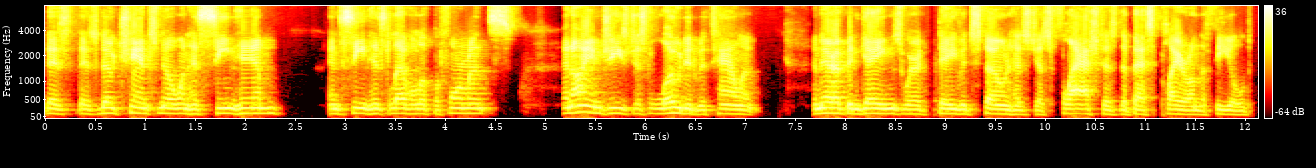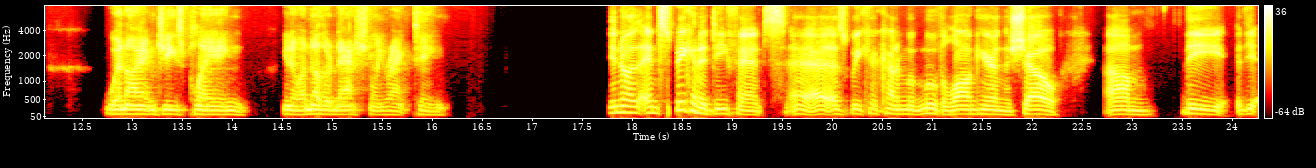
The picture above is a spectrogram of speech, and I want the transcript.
there's there's no chance no one has seen him and seen his level of performance. And IMG is just loaded with talent. And there have been games where David Stone has just flashed as the best player on the field when IMG's playing, you know, another nationally ranked team. You know, and speaking of defense, uh, as we can kind of move along here in the show, um, the the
